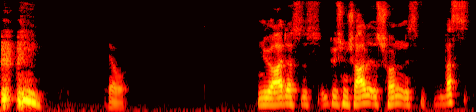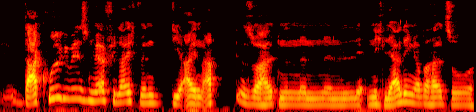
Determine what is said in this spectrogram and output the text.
ja. Ja, das ist ein bisschen schade, ist schon. Ist, was da cool gewesen wäre, vielleicht, wenn die einen ab, so halt einen, einen, einen nicht Lehrling, aber halt so,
